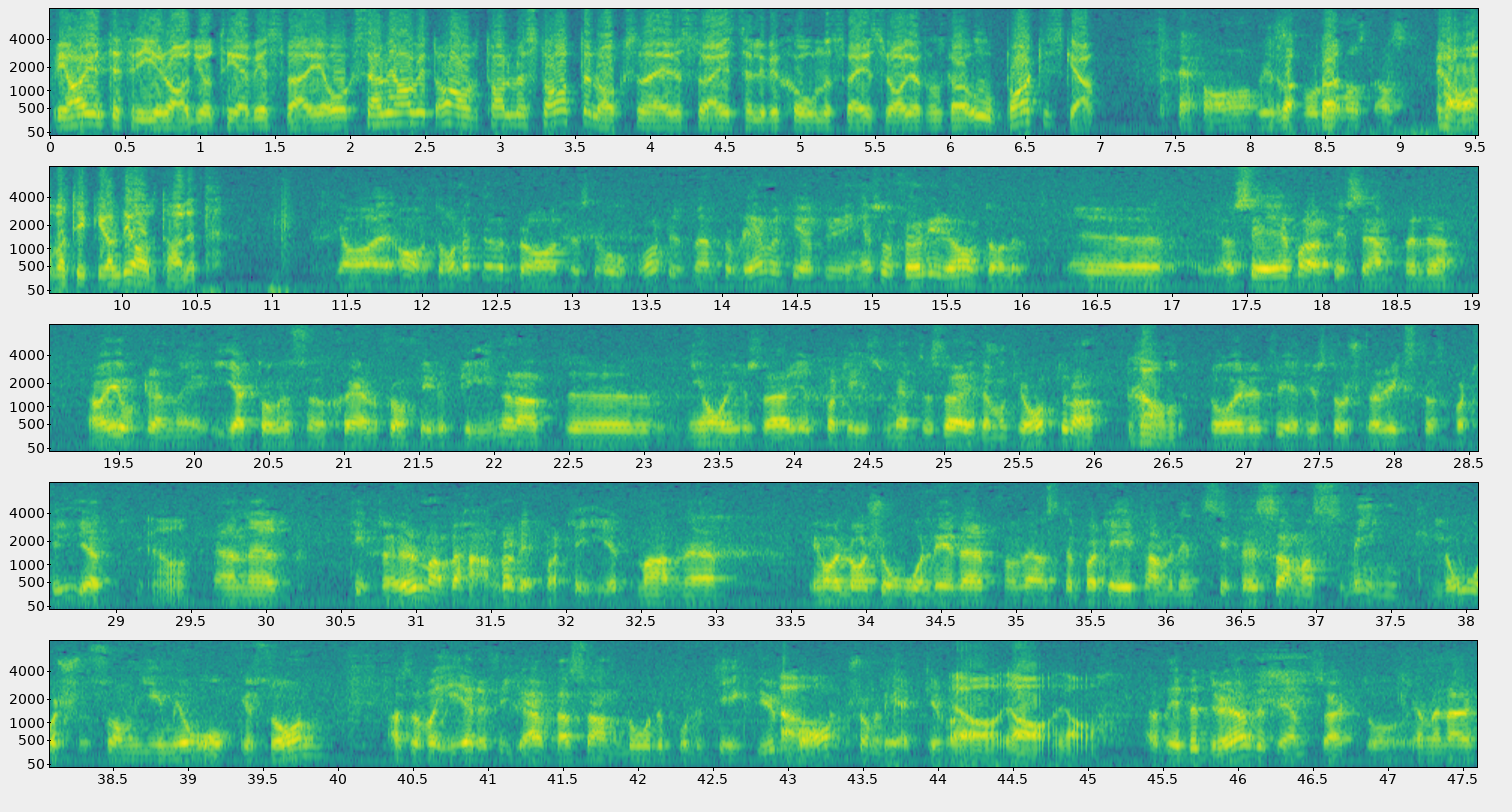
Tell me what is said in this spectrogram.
Vi har ju inte fri radio och tv i Sverige. Och sen har vi ett avtal med staten också när det gäller Sveriges Television och Sveriges Radio att de ska vara opartiska. ja, visst Va- var va- det någonstans. Ja, vad tycker du om det avtalet? Ja, avtalet är väl bra att det ska vara opartiskt men problemet är att det är ingen som följer det avtalet. Eh, jag ser bara till exempel, eh, jag har gjort en iakttagelse själv från Filippinerna att eh, ni har ju i Sverige ett parti som heter Sverigedemokraterna. Ja, Då är det tredje största riksdagspartiet. ja. Men eh, titta hur man behandlar det partiet. Man, eh, vi har Lars Ohly där från Vänsterpartiet. Han vill inte sitta i samma sminklås som Jimmy Åkesson. Alltså vad är det för jävla sandlådepolitik? Det är ju Ja. barn som leker va? Ja, ja, ja. Ja, det är bedrövligt rent sagt. Och jag menar,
